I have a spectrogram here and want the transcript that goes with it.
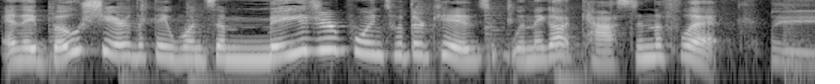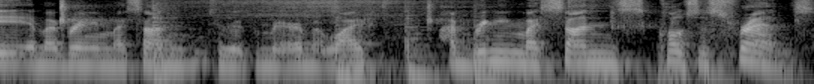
and they both shared that they won some major points with their kids when they got cast in the flick. Am I bringing my son to the premiere? My wife. I'm bringing my son's closest friends.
